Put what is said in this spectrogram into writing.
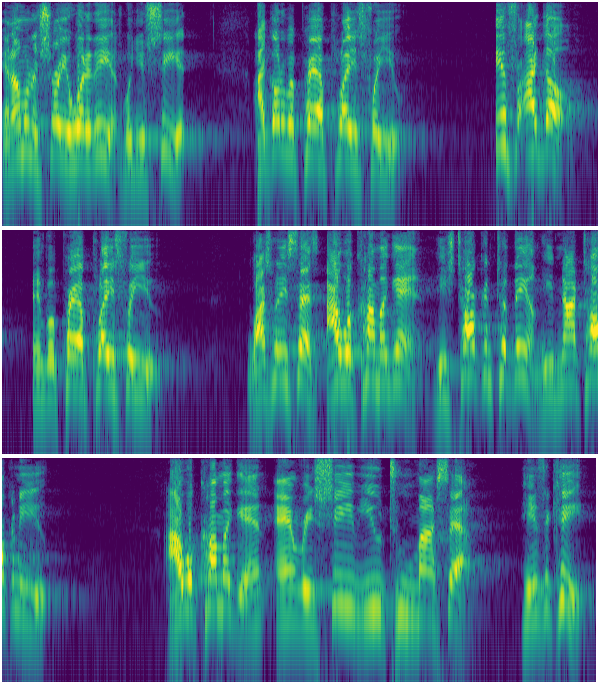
And I'm going to show you what it is. When you see it, I go to prepare a place for you. If I go and prepare a place for you, watch what he says I will come again. He's talking to them, he's not talking to you. I will come again and receive you to myself. Here's the key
